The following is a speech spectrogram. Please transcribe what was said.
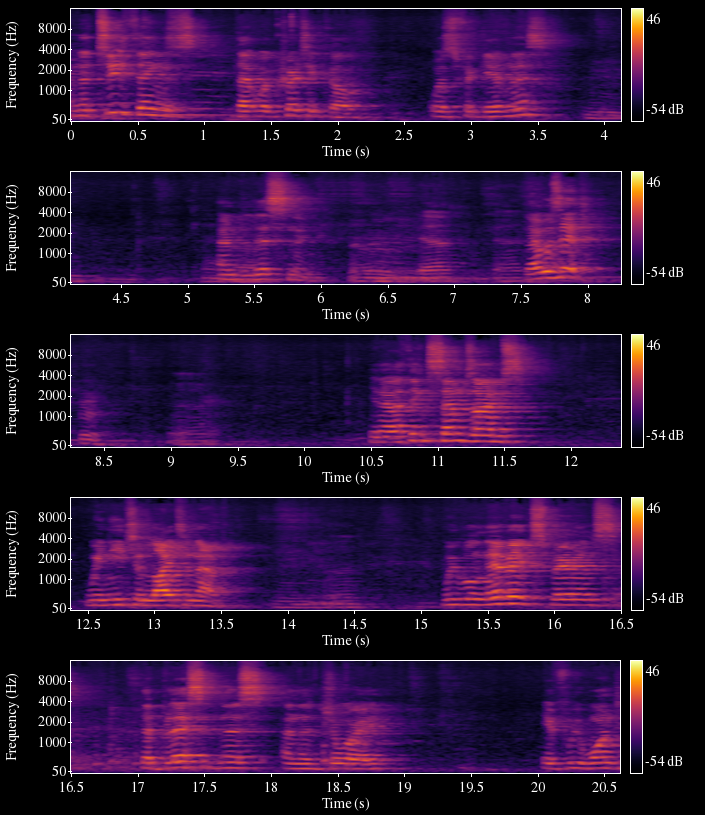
And the two things that were critical was forgiveness mm. and listening. Yeah. yeah. That was it. Hmm. You know, I think sometimes we need to lighten up. Mm. We will never experience the blessedness and the joy if we want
